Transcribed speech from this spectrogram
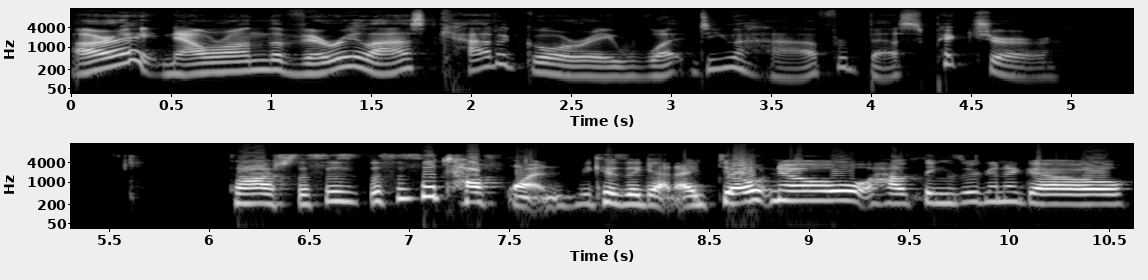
All right, now we're on the very last category. What do you have for Best Picture? Gosh, this is this is a tough one because again, I don't know how things are going to go,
